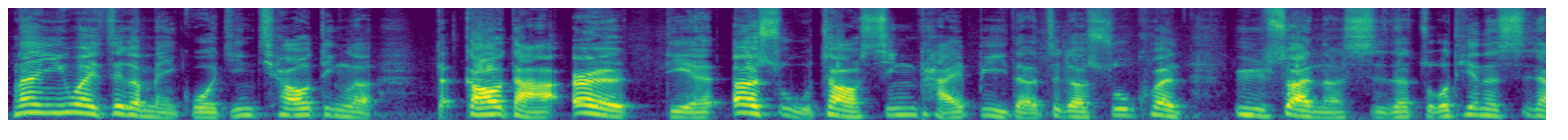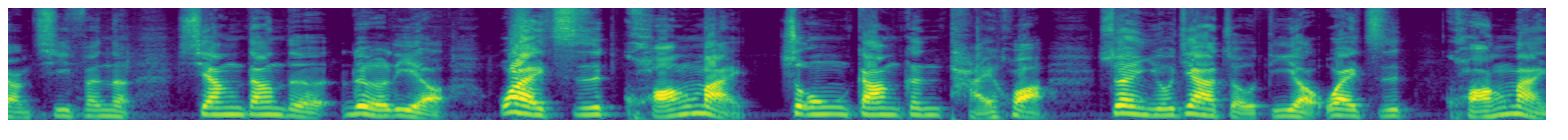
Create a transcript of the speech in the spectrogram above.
那因为这个美国已经敲定了高达二点二十五兆新台币的这个纾困预算呢，使得昨天的市场气氛呢相当的热烈哦，外资狂买中钢跟台化，虽然油价走低哦，外资狂买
